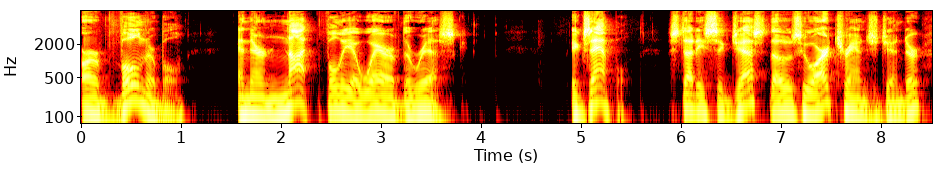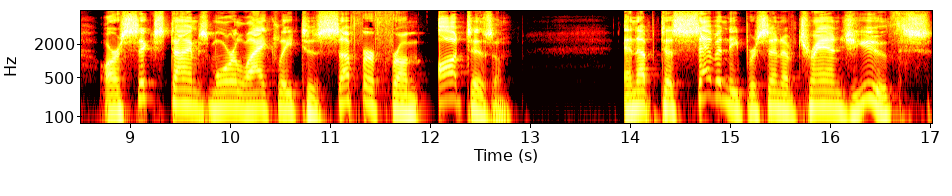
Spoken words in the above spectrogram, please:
are vulnerable and they're not fully aware of the risk. Example studies suggest those who are transgender are six times more likely to suffer from autism, and up to 70% of trans youths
